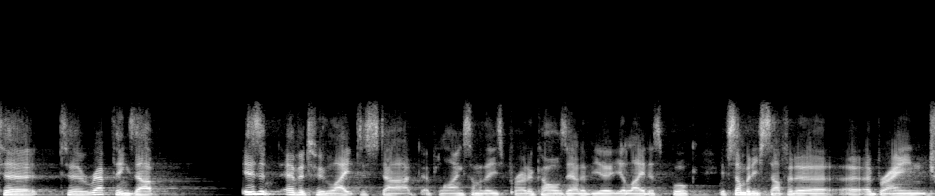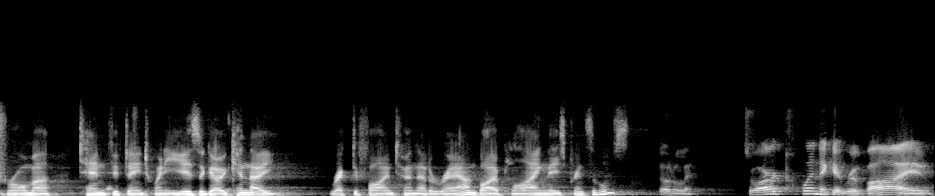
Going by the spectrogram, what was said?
To to wrap things up, is it ever too late to start applying some of these protocols out of your, your latest book? If somebody suffered a, a brain trauma 10, 15, 20 years ago, can they rectify and turn that around by applying these principles? Totally. So our clinic at Revive,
